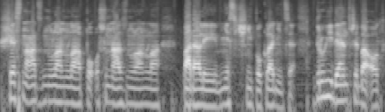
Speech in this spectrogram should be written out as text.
16.00 po 18.00 padaly měsíční pokladnice. Druhý den třeba od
